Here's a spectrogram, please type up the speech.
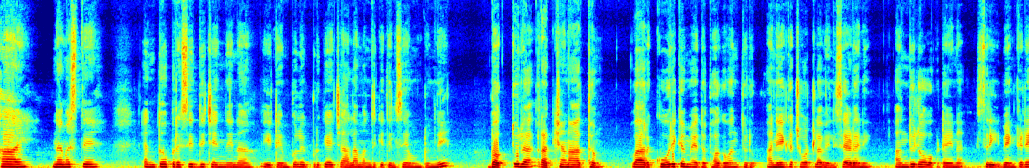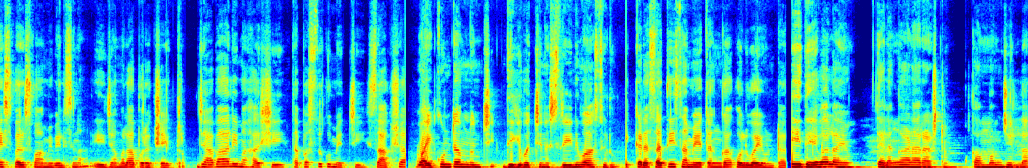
హాయ్ నమస్తే. ఎంతో ప్రసిద్ధి చెందిన ఈ టెంపుల్ ఇప్పటికే చాలామందికి తెలిసే ఉంటుంది. భక్తుల రక్షణార్థం వారి కోరిక మీద భగవంతుడు అనేక చోట్ల వెలిశాడని అందులో ఒకటైన శ్రీ వెంకటేశ్వర స్వామి వెలిసిన ఈ జమలాపుర క్షేత్రం. జాబాలి మహర్షి తపస్సుకు మెచ్చి సాక్షాత్ వైకుంఠం నుంచి దిగి వచ్చిన శ్రీనివాసుడు ఇక్కడ సతీ సమేతంగా కొలువై ఉంటారు. ఈ దేవాలయం తెలంగాణ రాష్ట్రం ఖమ్మం జిల్లా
